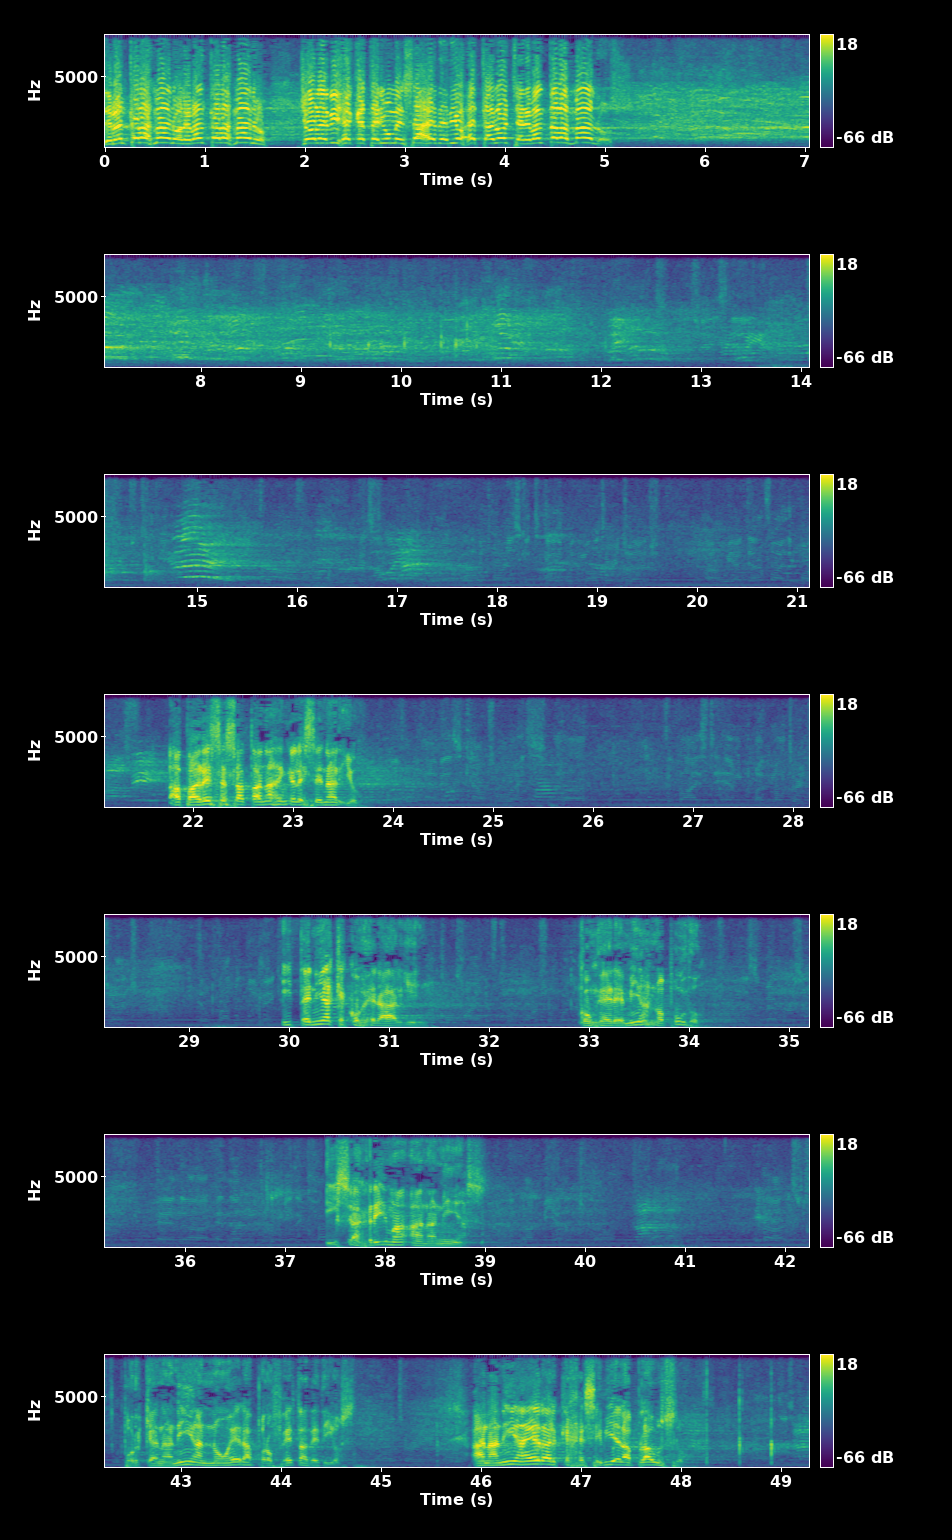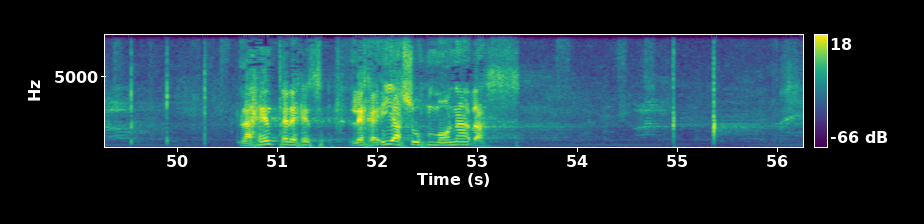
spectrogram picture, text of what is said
Levanta las manos, levanta las manos. Yo le dije que tenía un mensaje de Dios esta noche. Levanta las manos. Aparece Satanás en el escenario. Y tenía que coger a alguien. Con Jeremías no pudo. Y se arrima a Ananías. Porque Ananías no era profeta de Dios. Ananías era el que recibía el aplauso. La gente le, reía sus monadas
